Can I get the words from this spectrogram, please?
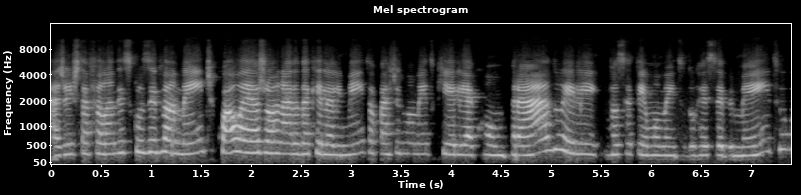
a gente está falando exclusivamente qual é a jornada daquele alimento a partir do momento que ele é comprado, ele, você tem o momento do recebimento,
